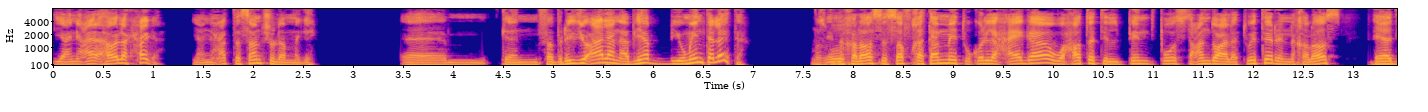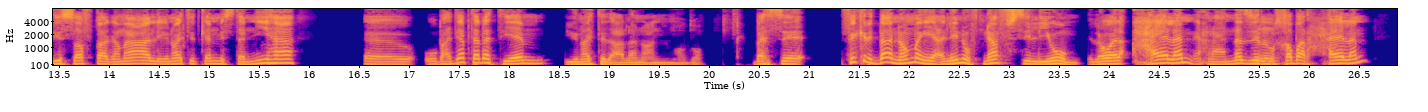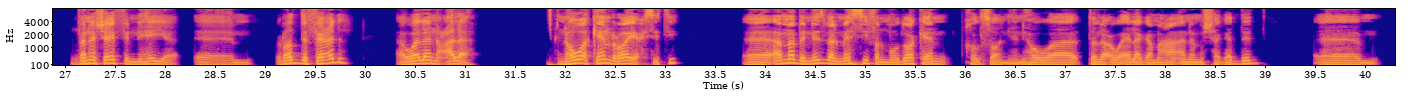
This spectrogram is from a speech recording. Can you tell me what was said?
يعني هقول لك حاجة يعني حتى سانشو لما جه كان فابريزيو أعلن قبلها بيومين ثلاثة إن مظبوط خلاص الصفقة تمت وكل حاجة وحاطط ال pinned post عنده على تويتر إن خلاص هي دي الصفقة يا جماعة اللي يونايتد كان مستنيها. آه، وبعديها بثلاث أيام يونايتد أعلنوا عن الموضوع. بس فكرة بقى إن هم يعلنوا في نفس اليوم اللي هو لأ حالا إحنا هننزل. الخبر حالا. فأنا شايف إن هي رد فعل اولا على إن هو كان رايح سيتي. أما بالنسبة لميسي فالموضوع كان خلصان. يعني هو طلع وقال يا جماعة أنا مش هجدد.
